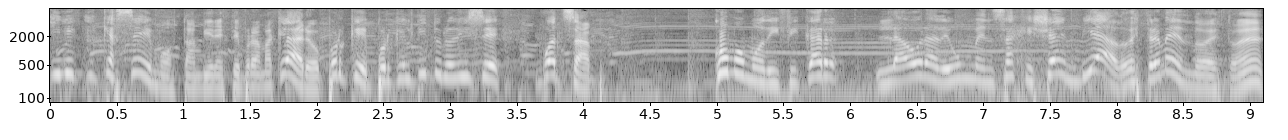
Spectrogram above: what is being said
y de y hacemos también este programa. Claro, ¿por qué? Porque el título dice WhatsApp. ¿Cómo modificar la hora de un mensaje ya enviado? Es tremendo esto, ¿eh?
